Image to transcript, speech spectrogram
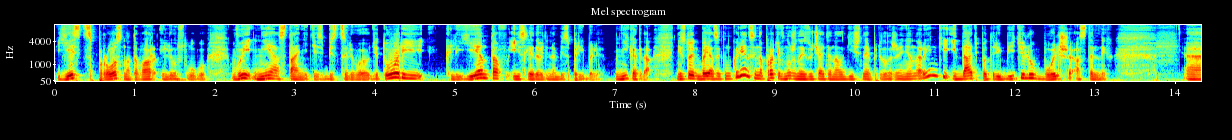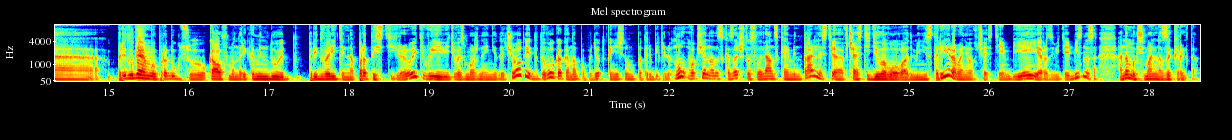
есть спрос на товар или услугу. Вы не останетесь без целевой аудитории, клиентов и, следовательно, без прибыли. Никогда. Не стоит бояться конкуренции, напротив, нужно изучать аналогичные предложения на рынке и дать потребителю больше остальных. Э, предлагаемую продукцию Kaufman рекомендует предварительно протестировать, выявить возможные недочеты до того, как она попадет к конечному потребителю. Ну, вообще надо сказать, что славянская ментальность э, в части делового администрирования, в части MBA и развития бизнеса, она максимально закрыта.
